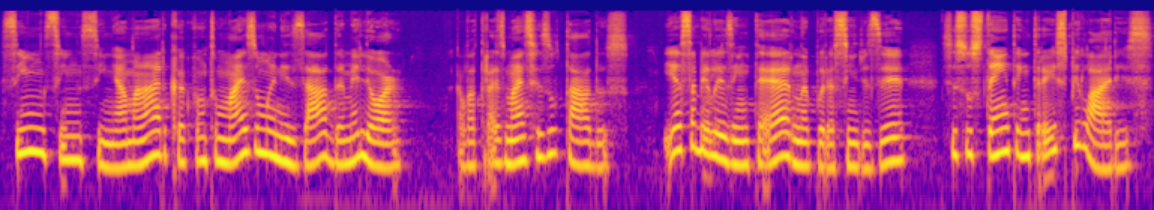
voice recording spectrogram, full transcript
Sim, sim, sim, a marca, quanto mais humanizada, melhor. Ela traz mais resultados. E essa beleza interna, por assim dizer, se sustenta em três pilares.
